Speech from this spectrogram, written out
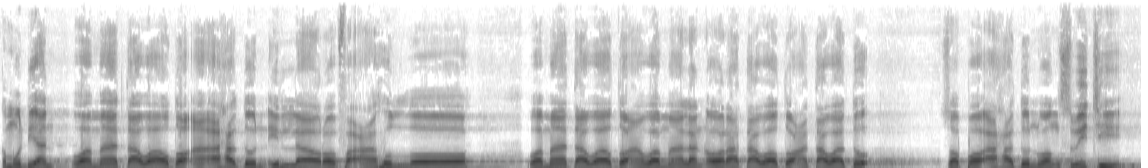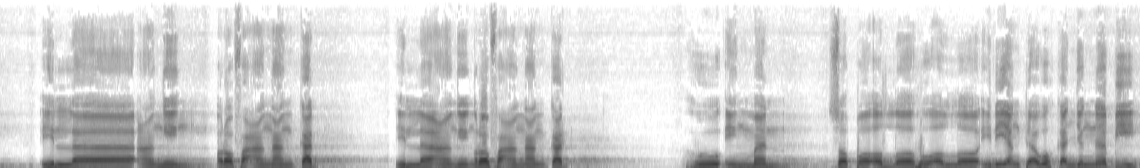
Kemudian wa ma tawadha'a ahadun illa rafa'ahu Allah. Wa ma tawadha'a wa malan ora tawadha'a tawadu. Sapa ahadun wong suci illa angin rafa'a ngangkat illa angin rafa'a ngangkat hu ingman sapa Allahu Allah. Ini yang dawuh Kanjeng Nabi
